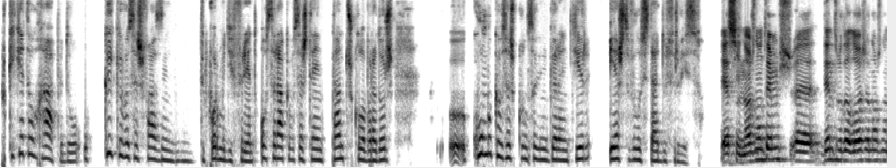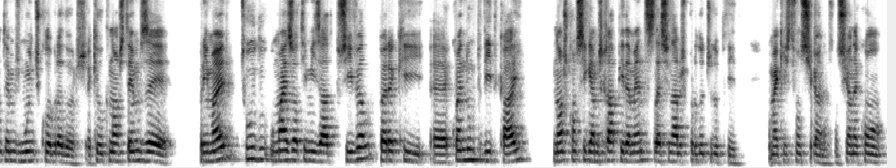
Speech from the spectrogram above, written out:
por que é tão rápido? O que é que vocês fazem de forma diferente? Ou será que vocês têm tantos colaboradores? Como é que vocês conseguem garantir esta velocidade do serviço? É assim, nós não temos, uh, dentro da loja, nós não temos muitos colaboradores. Aquilo que nós temos é, primeiro, tudo o mais otimizado possível para que, uh, quando um pedido cai, nós consigamos rapidamente selecionar os produtos do pedido. Como é que isto funciona? Funciona com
